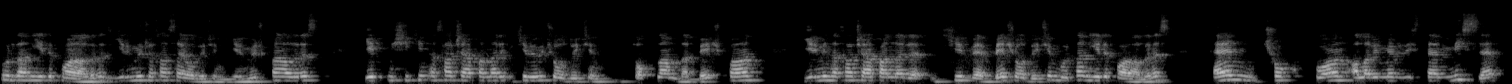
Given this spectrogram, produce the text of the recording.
Buradan 7 puan alırız. 23 asal sayı olduğu için 23 puan alırız. 72'nin asal çarpanları 2 ve 3 olduğu için toplamda 5 puan. 20'nin asal çarpanları 2 ve 5 olduğu için buradan 7 puan alırız. En çok puan alabilmemiz istenmişse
